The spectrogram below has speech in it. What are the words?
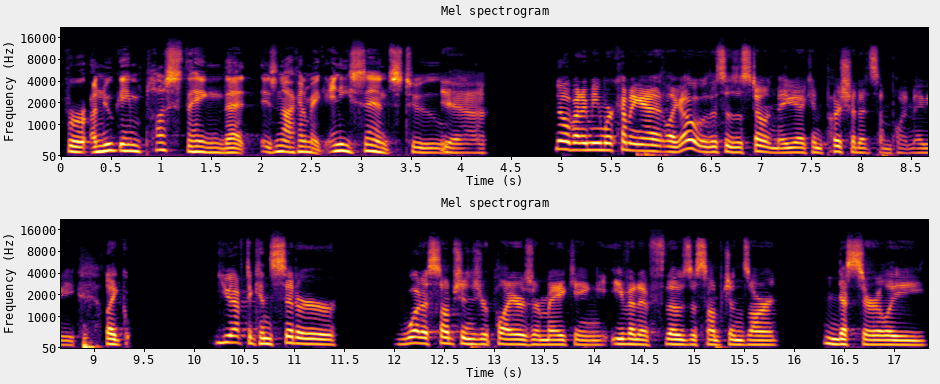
for a new game plus thing that is not going to make any sense to. Yeah. No, but I mean, we're coming at it like, oh, this is a stone. Maybe I can push it at some point. Maybe like you have to consider what assumptions your players are making, even if those assumptions aren't necessarily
